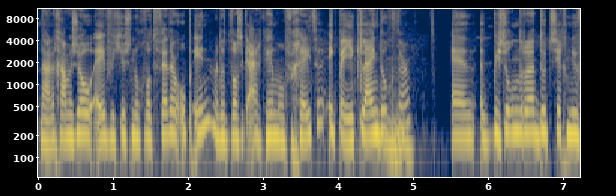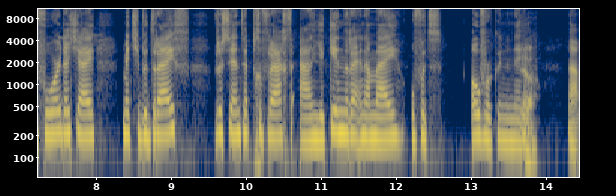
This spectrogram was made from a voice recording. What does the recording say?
nou, daar gaan we zo eventjes nog wat verder op in. Maar dat was ik eigenlijk helemaal vergeten. Ik ben je kleindochter. En het bijzondere doet zich nu voor dat jij met je bedrijf recent hebt gevraagd aan je kinderen en aan mij of we het over kunnen nemen. ja. Nou,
